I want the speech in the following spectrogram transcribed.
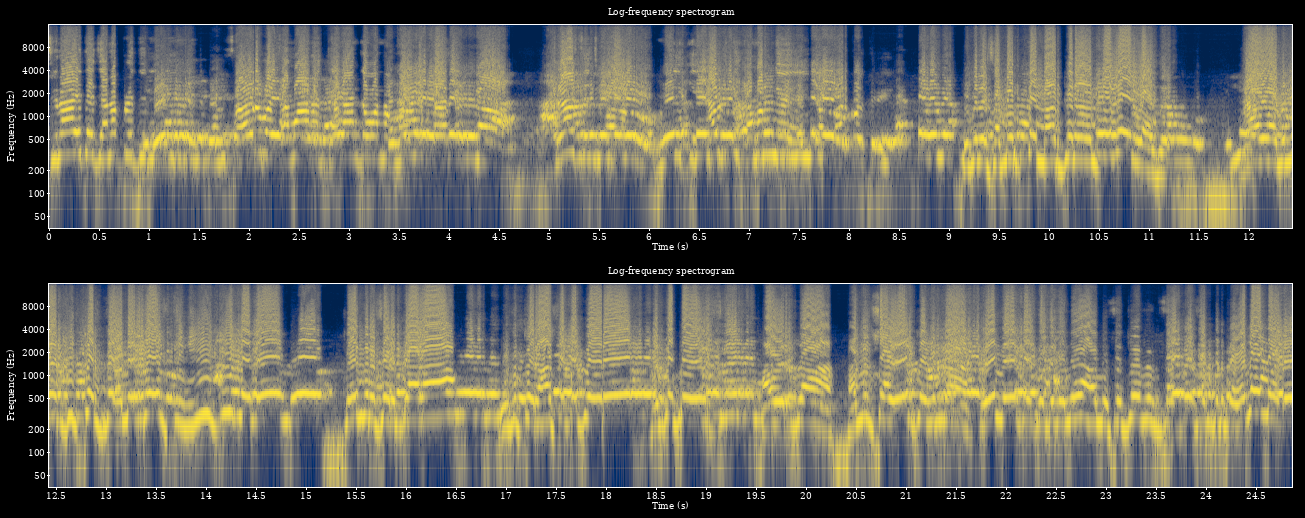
ಚುನಾಯಿತ ಜನಪ್ರತಿನಿಧಿ ಸರ್ವ ಸಮಾನ ಜನಾಂಗವನ್ನು ಇದನ್ನ ಸಮರ್ಥನೆ ಮಾಡ್ತೀರಾ ಅಂತದೇ ಇಲ್ಲ ಅದು. ನಾವು ಅದನ್ನ ಧಿಕ್ಕರಿಸ್ತೀವಿ ಅದನ್ನ ವಿರೋಧಿಸ್ತೀವಿ. ಈ ಕೂಡಲೇ ಕೇಂದ್ರ ಸರ್ಕಾರ, ಇದಕ್ಕೆ ರಾಷ್ಟ್ರಪತಿ ಅವರು ಬದ್ಧತೆ ವಹಿಸಿ ಅವ್ರನ್ನ ಅಮಿತ್ ಶಾ ಹೇಳಿಕೆಗಳನ್ನ ಏನ್ ಹೇಳಿಕೆ ಅವನ ಸಚಿವ ಸಚಿವ ಸಂಪುಟದ ವಜಾ ಮಾಡಿ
